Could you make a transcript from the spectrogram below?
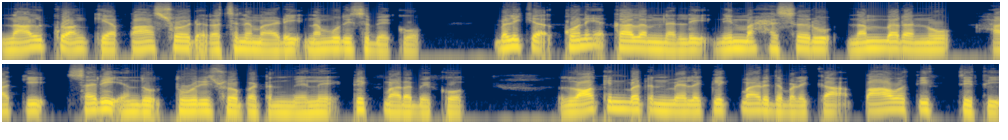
ನಾಲ್ಕು ಅಂಕಿಯ ಪಾಸ್ವರ್ಡ್ ರಚನೆ ಮಾಡಿ ನಮೂದಿಸಬೇಕು. ಬಳಿಕ ಕೊನೆಯ ಕಾಲಂನಲ್ಲಿ ನಿಮ್ಮ ಹೆಸರು ನಂಬರ್ ಅನ್ನು ಹಾಕಿ ಸರಿ ಎಂದು ತೋರಿಸುವ ಬಟನ್ ಮೇಲೆ ಕ್ಲಿಕ್ ಮಾಡಬೇಕು. ಲಾಗಿನ್ ಬಟನ್ ಮೇಲೆ ಕ್ಲಿಕ್ ಮಾಡಿದ ಬಳಿಕ ಪಾವತಿ ಸ್ಥಿತಿ,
